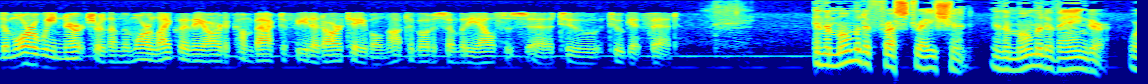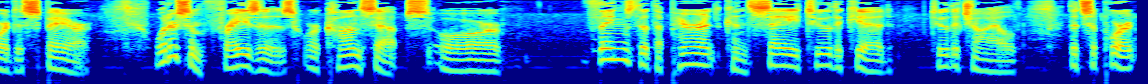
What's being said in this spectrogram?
the more we nurture them, the more likely they are to come back to feed at our table, not to go to somebody else's uh, to to get fed. In the moment of frustration, in the moment of anger or despair, what are some phrases or concepts or things that the parent can say to the kid, to the child, that support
